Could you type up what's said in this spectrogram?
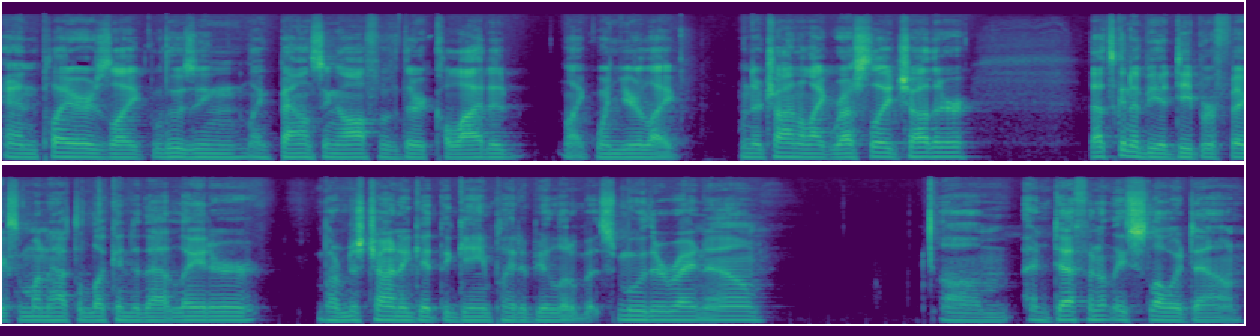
and players like losing like bouncing off of their collided like when you're like when they're trying to like wrestle each other. That's going to be a deeper fix. I'm going to have to look into that later, but I'm just trying to get the gameplay to be a little bit smoother right now. um, and definitely slow it down.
